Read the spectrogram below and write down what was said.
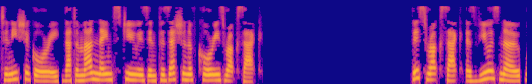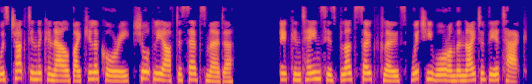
Tanisha Gorey, that a man named Stu is in possession of Corey's rucksack. This rucksack, as viewers know, was chucked in the canal by killer Corey, shortly after Seb's murder. It contains his blood-soaked clothes, which he wore on the night of the attack.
